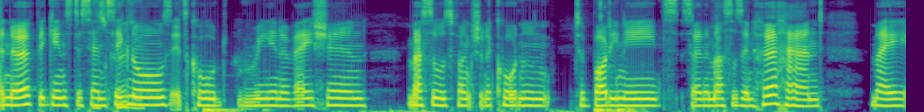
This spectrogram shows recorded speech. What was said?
The nerve begins to send signals. It's called reinnervation. Muscles function according to body needs. So the muscles in her hand may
